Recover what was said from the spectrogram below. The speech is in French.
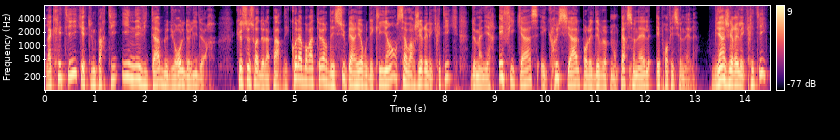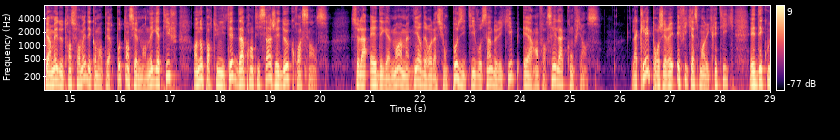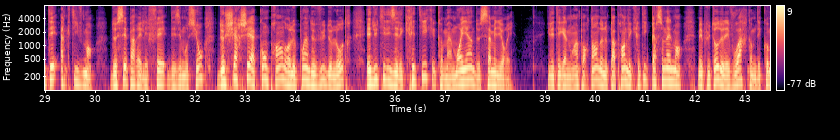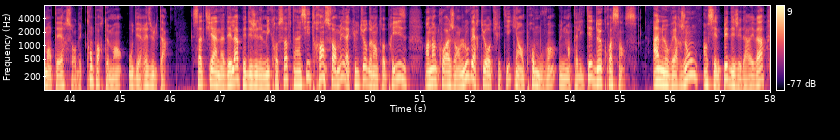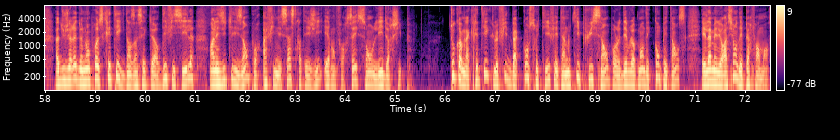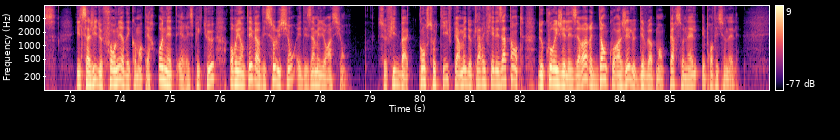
La critique est une partie inévitable du rôle de leader. Que ce soit de la part des collaborateurs, des supérieurs ou des clients, savoir gérer les critiques de manière efficace est crucial pour le développement personnel et professionnel. Bien gérer les critiques permet de transformer des commentaires potentiellement négatifs en opportunités d'apprentissage et de croissance. Cela aide également à maintenir des relations positives au sein de l'équipe et à renforcer la confiance. La clé pour gérer efficacement les critiques est d'écouter activement, de séparer les faits des émotions, de chercher à comprendre le point de vue de l'autre et d'utiliser les critiques comme un moyen de s'améliorer. Il est également important de ne pas prendre les critiques personnellement, mais plutôt de les voir comme des commentaires sur des comportements ou des résultats. Satya Nadella, PDG de Microsoft, a ainsi transformé la culture de l'entreprise en encourageant l'ouverture aux critiques et en promouvant une mentalité de croissance. Anne Lauvergeon, ancienne PDG d'Areva, a dû gérer de nombreuses critiques dans un secteur difficile en les utilisant pour affiner sa stratégie et renforcer son leadership. Tout comme la critique, le feedback constructif est un outil puissant pour le développement des compétences et l'amélioration des performances. Il s'agit de fournir des commentaires honnêtes et respectueux orientés vers des solutions et des améliorations. Ce feedback constructif permet de clarifier les attentes, de corriger les erreurs et d'encourager le développement personnel et professionnel.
